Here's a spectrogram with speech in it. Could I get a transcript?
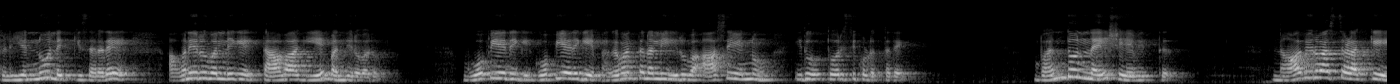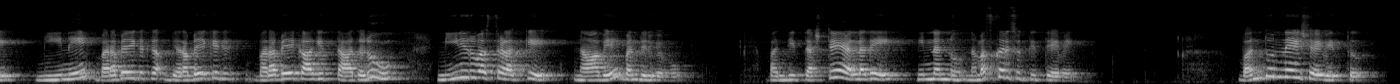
ಚಳಿಯನ್ನೂ ಲೆಕ್ಕಿಸರದೆ ಅವನಿರುವಲ್ಲಿಗೆ ತಾವಾಗಿಯೇ ಬಂದಿರುವರು. ಗೋಪಿಯರಿಗೆ ಗೋಪಿಯರಿಗೆ ಭಗವಂತನಲ್ಲಿ ಇರುವ ಆಸೆಯನ್ನು ಇದು ತೋರಿಸಿಕೊಡುತ್ತದೆ. ಬಂದೊನ್ನೈ ಶೇವಿತ್ ನಾವಿರುವ ಸ್ಥಳಕ್ಕೆ ನೀನೇ ಬರಬೇಕ ಬರಬೇಕ, ಬರಬೇಕಾಗಿತ್ತಾದರೂ ನೀನಿರುವ ಸ್ಥಳಕ್ಕೆ ನಾವೇ ಬಂದಿರುವೆವು. ಬಂದಿದ್ದಷ್ಟೇ ಅಲ್ಲದೆ ನಿನ್ನನ್ನು ನಮಸ್ಕರಿಸುತ್ತಿದ್ದೇವೆ. ಬಂದುನ್ನೇ ಶೈವಿತ್ತು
